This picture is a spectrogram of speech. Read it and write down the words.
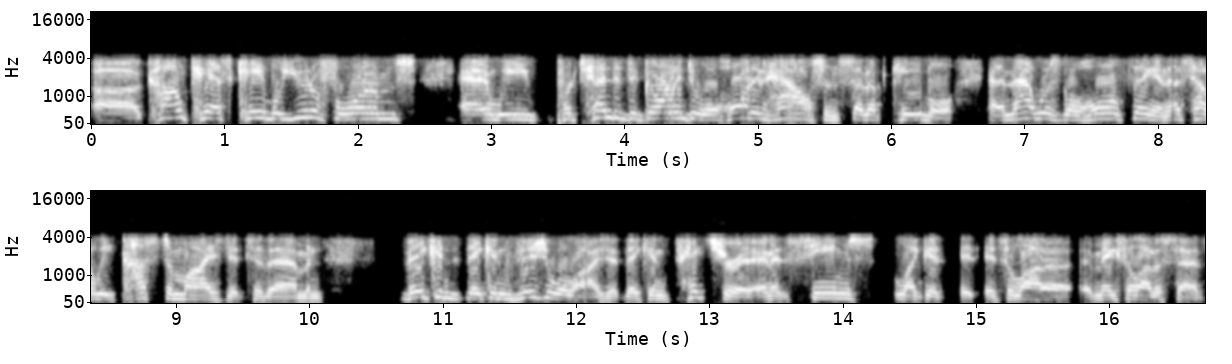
uh, Comcast cable uniforms, and we pretended to go into a haunted house and set up cable, and that was the whole thing. And that's how we customized it to them, and they can they can visualize it, they can picture it, and it seems like it, it it's a lot of it makes a lot of sense.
